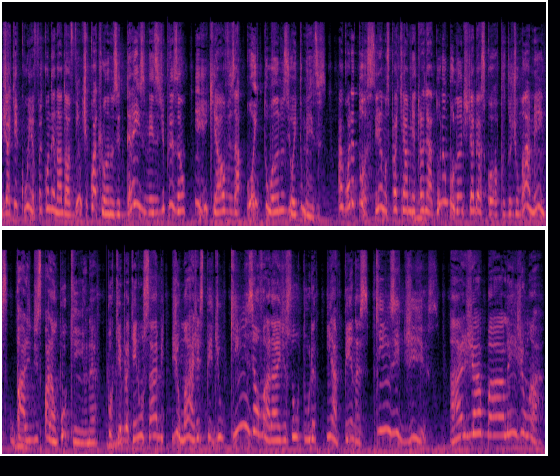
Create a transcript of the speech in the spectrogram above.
já que Cunha foi condenado a 24 anos e 10 meses de prisão e Rick Alves a 8 anos e 8 meses. Agora torcemos para que a metralhadora ambulante de habeas corpus do Gilmar Mendes pare de disparar um pouquinho, né? Porque, para quem não sabe, Gilmar já expediu 15 alvarás de soltura em apenas 15 dias. Haja bala, hein, Gilmar?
